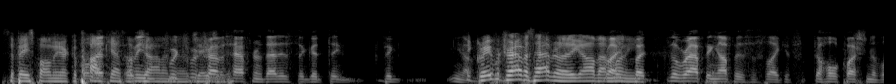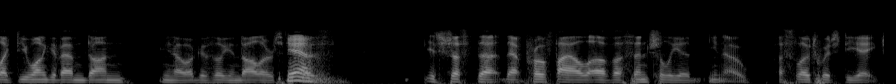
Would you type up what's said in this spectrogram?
It's the Baseball America Well, podcast I with mean, John for, and uh, for. Travis Hafner, that is the good thing. The you know, It's great for Travis Hafner that he got all that right, money. but the wrapping up is just like it's the whole question of like, do you want to give Adam Dunn, you know, a gazillion dollars? Yeah. Because it's just that that profile of essentially a you know a slow twitch DH.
